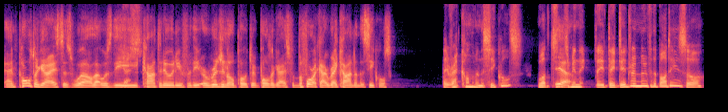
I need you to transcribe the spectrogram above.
And Poltergeist as well. That was the yes. continuity for the original Polter, Poltergeist before it got retconned in the sequels. They retconned them in the sequels. What yeah. you mean? They, they, they, did remove the bodies, or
